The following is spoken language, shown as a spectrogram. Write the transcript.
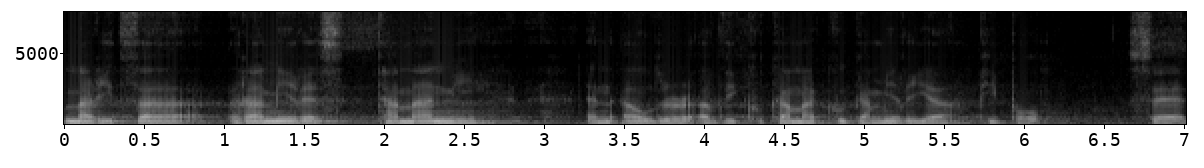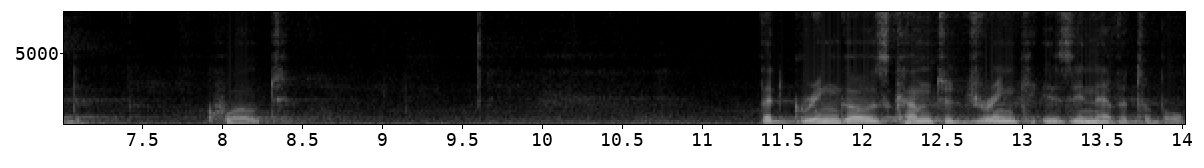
Maritza Ramirez Tamani, an elder of the Kukama Kukamiria people, said, quote, that gringos come to drink is inevitable.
